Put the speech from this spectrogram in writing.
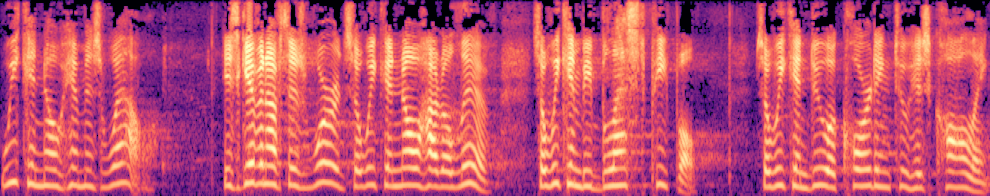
We can know him as well. He's given us his word so we can know how to live, so we can be blessed people so we can do according to his calling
